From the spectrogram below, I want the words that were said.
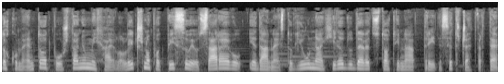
Dokument o otpuštanju Mihajlo lično potpisuje u Sarajevu 11. juna 1934.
